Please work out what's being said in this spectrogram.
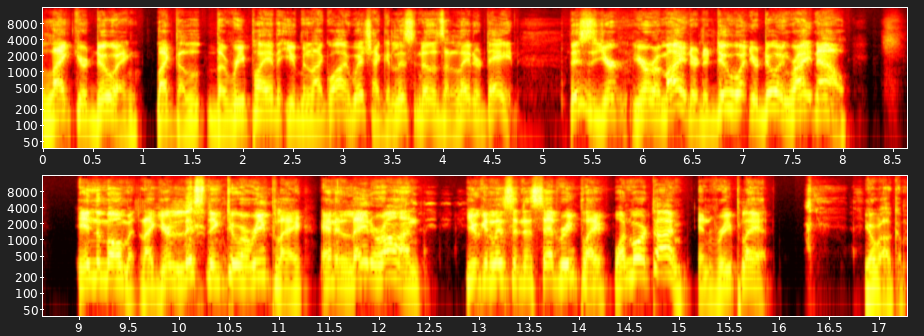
like you're doing, like the the replay that you've been like, well, I wish I could listen to this at a later date. This is your your reminder to do what you're doing right now, in the moment, like you're listening to a replay, and then later on, you can listen to said replay one more time and replay it. You're welcome.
